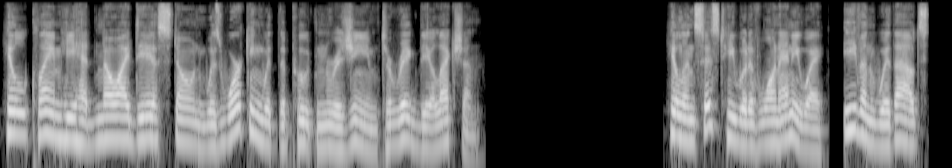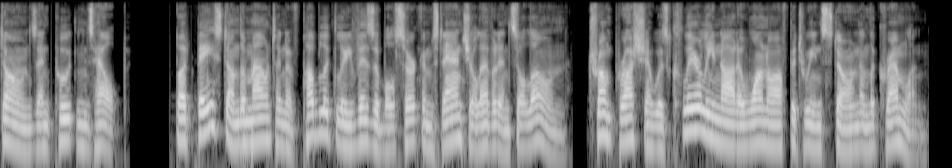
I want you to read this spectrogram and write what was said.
He'll claim he had no idea Stone was working with the Putin regime to rig the election. He'll insist he would have won anyway, even without Stone's and Putin's help. But based on the mountain of publicly visible circumstantial evidence alone, Trump Russia was clearly not a one-off between Stone and the Kremlin.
